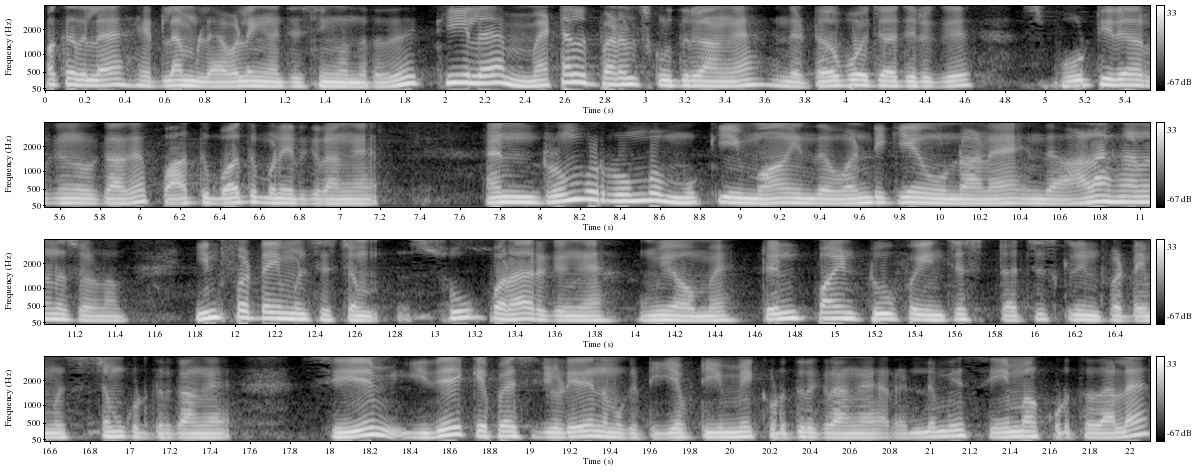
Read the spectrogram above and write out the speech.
பக்கத்தில் ஹெட்லாம் லெவலிங் அட்ஜஸ்டிங் வந்துடுது கீழே மெட்டல் பெடல்ஸ் கொடுத்துருக்காங்க. இந்த டர்போ சார்ஜருக்கு ஸ்போர்ட்டியாக இருக்கிறவங்களுக்காக பார்த்து பார்த்து பண்ணியிருக்கிறாங்க. அண்ட் ரொம்ப ரொம்ப முக்கியமாக இந்த வண்டிக்கே உண்டான இந்த அழகானன்னு சொல்லலாம். இன்ஃபர்டைன்மெண்ட் சிஸ்டம் சூப்பராக இருக்குங்க உண்மையாகவுமே ten point two five inches touch screen infotainment system கொடுத்துருக்காங்க. சேம் இதே கெப்பாசிட்டியோடய நமக்கு டிஎஃப்டியுமே கொடுத்துருக்காங்க ரெண்டுமே சேமாக கொடுத்ததால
